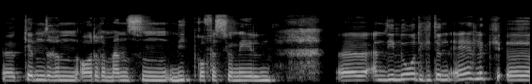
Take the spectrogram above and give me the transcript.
uh, kinderen, oudere mensen, niet-professionelen. Uh, en die nodigden eigenlijk uh,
